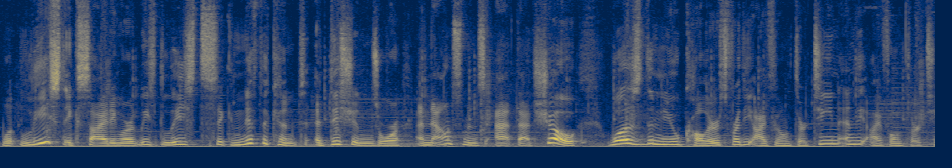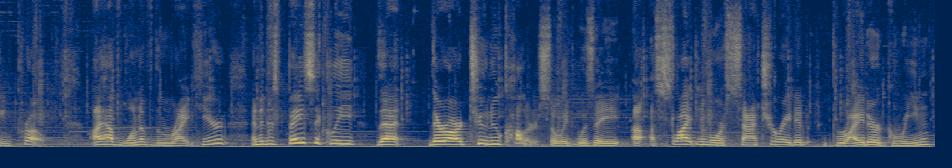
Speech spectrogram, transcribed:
what least exciting or at least least significant additions or announcements at that show was the new colors for the iPhone 13 and the iPhone 13 Pro. I have one of them right here, and it is basically that there are two new colors. So it was a, a slightly more saturated, brighter green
